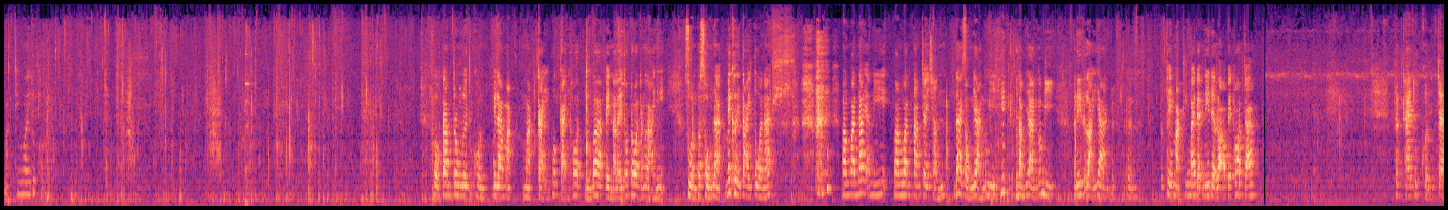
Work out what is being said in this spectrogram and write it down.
หมักทิ้งไว้ทุกคนบอกตามตรงเลยทุกคน เวลาหมักหมักไก่พวกไก่ทอด หรือว่าเป็นอะไรทอดๆทั้งหลายนี่ ส่วนผสมน่ะ ไม่เคยตายตัวนะ บางวันได้อันนี้ บางวันตามใจฉันได้สองอย่างก็มี สามอย่างก็มี อันนี้หลายอย่าง เออโอเคหมักทิ้งไว้แบบนี้เดี๋ยวเราเอาไปทอดจ้าทักทายทุกคนจ้ะ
